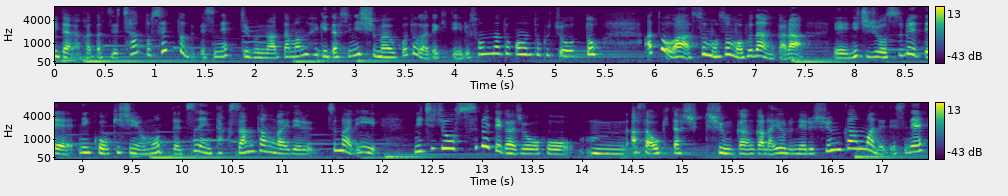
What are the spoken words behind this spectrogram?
みたいな形でちゃんとセットでですね自分の頭の引き出しにしまうことができている。そんなところの特徴とあとはそもそも普段から、えー、日常すべてに好奇心を持って常にたくさん考えている。つまり日常すべてが情報、うん、朝起きた瞬間から夜寝る瞬間までですね、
